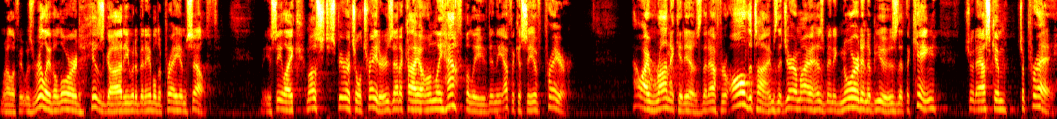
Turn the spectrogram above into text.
Well, if it was really the Lord, his God, he would have been able to pray himself. You see, like most spiritual traitors, Zedekiah only half believed in the efficacy of prayer. How ironic it is that after all the times that Jeremiah has been ignored and abused, that the king should ask him to pray.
